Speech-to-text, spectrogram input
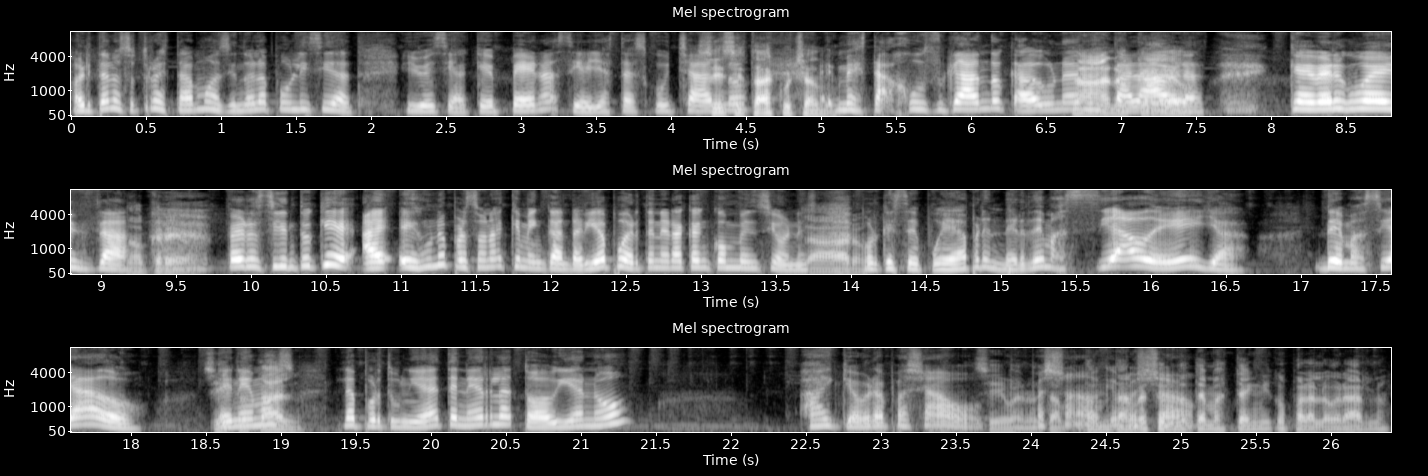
Ahorita nosotros estábamos haciendo la publicidad y yo decía, qué pena si ella está escuchando. Sí, sí, estaba escuchando. Me está juzgando cada una de No, mis no creo. palabras. Qué vergüenza. No creo. Pero siento que es una persona que me encantaría poder tener acá en convenciones Claro. porque se puede aprender demasiado de ella. Demasiado. Sí, Tenemos total. la oportunidad de tenerla, todavía no. Ay, ¿qué habrá pasado? Sí, ¿Qué bueno, están resolviendo temas técnicos para lograrlo.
